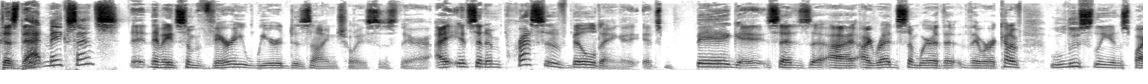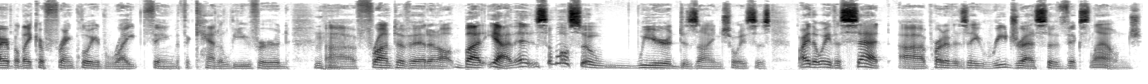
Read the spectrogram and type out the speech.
Does that make sense? They made some very weird design choices there. I, it's an impressive building. It's big. It says uh, I, I read somewhere that they were kind of loosely inspired by like a Frank Lloyd Wright thing with the cantilevered uh, front of it and all. But yeah, some also weird design choices. By the way, the set uh, part of it is a redress of Vic's Lounge.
